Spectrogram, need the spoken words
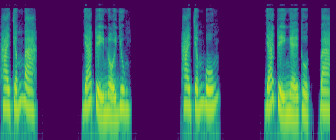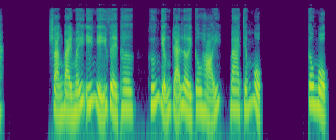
2.3. Giá trị nội dung 2.4 Giá trị nghệ thuật 3 Soạn bài mấy ý nghĩ về thơ, hướng dẫn trả lời câu hỏi 3.1 Câu 1,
